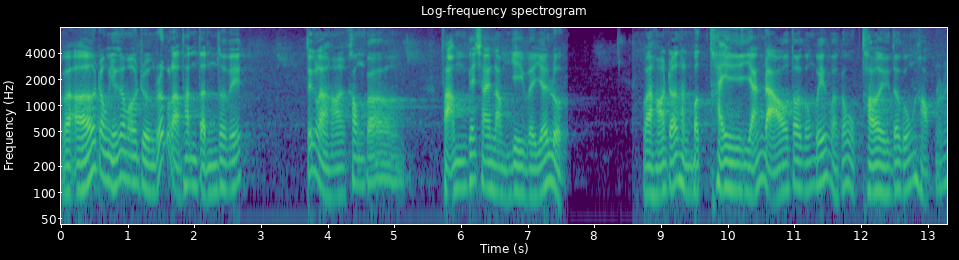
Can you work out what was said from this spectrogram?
Và ở trong những cái môi trường rất là thanh tịnh, tôi biết. Tức là họ không có phạm cái sai lầm gì về giới luật và họ trở thành bậc thầy giảng đạo, tôi cũng biết, và có một thời tôi cũng học nữa đó.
